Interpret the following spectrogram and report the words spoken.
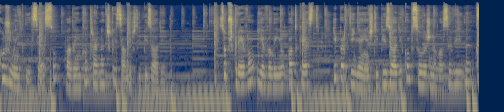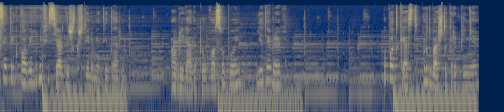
cujo link de acesso podem encontrar na descrição deste episódio. Subscrevam e avaliem o podcast e partilhem este episódio com pessoas na vossa vida que sentem que podem beneficiar deste questionamento interno. Obrigada pelo vosso apoio e até breve. O podcast Por Debaixo da Carapinha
